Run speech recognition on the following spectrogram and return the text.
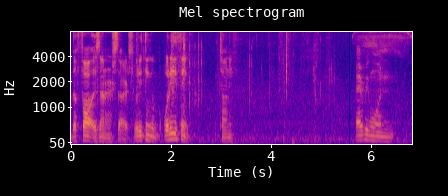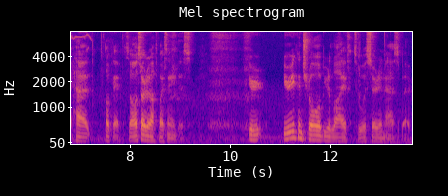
the fault is in our stars. What do you think? What do you think, Tony? Everyone had okay so i'll start it off by saying this you're you're in control of your life to a certain aspect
